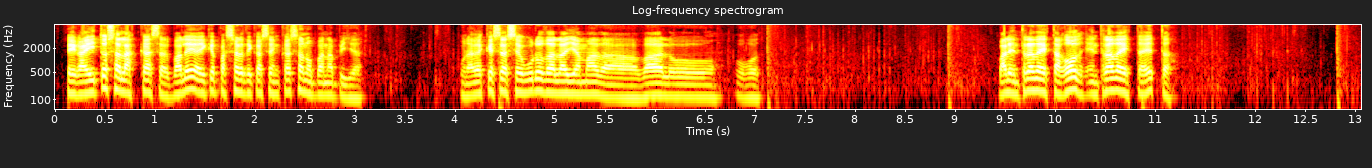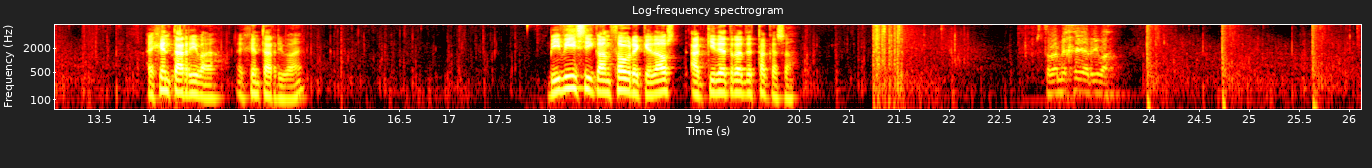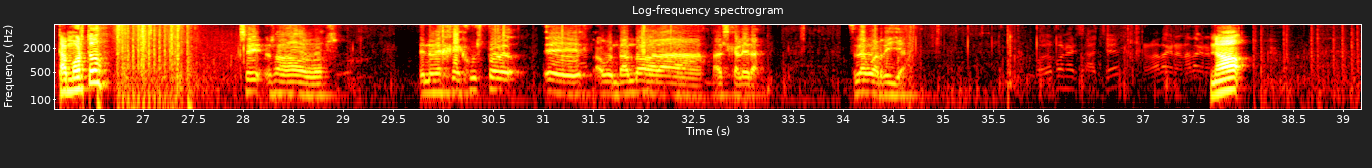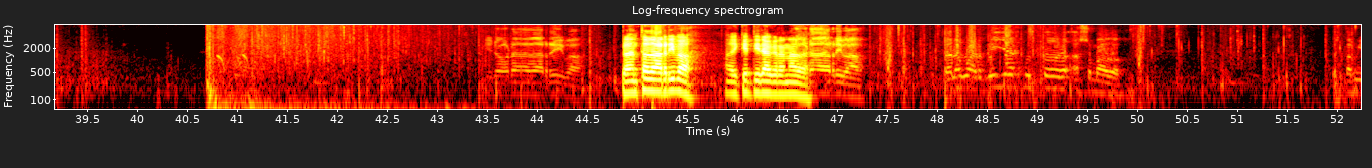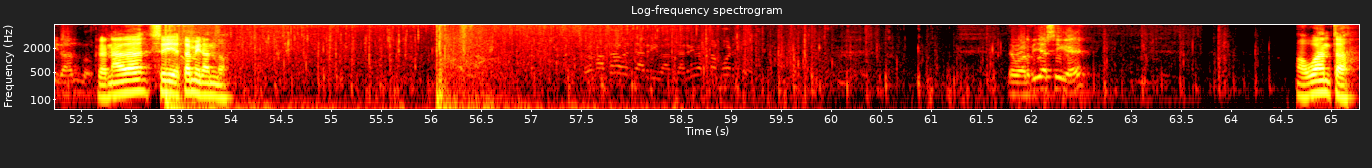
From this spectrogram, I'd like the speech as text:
Pegaditos a las casas, ¿vale? Hay que pasar de casa en casa, nos van a pillar. Una vez que sea seguro, da la llamada a Val o God. Vale, entrada esta, God. Entrada esta, esta. Hay gente arriba, hay gente arriba, ¿eh? Vivis y Canzobre, quedaos aquí detrás de esta casa. Está la MG ahí arriba. ¿Estás muerto? Sí, nos han dado dos. El MG justo eh, aguantando a la, a la escalera. Está en la guardilla. No. Tiro granada arriba. Planta de arriba. Hay que tirar granadas. Granada arriba. Está la guardilla justo asomado. Está mirando. Granadas. Sí, está mirando. De guardilla sigue, eh. Aguanta.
